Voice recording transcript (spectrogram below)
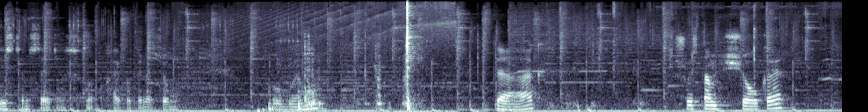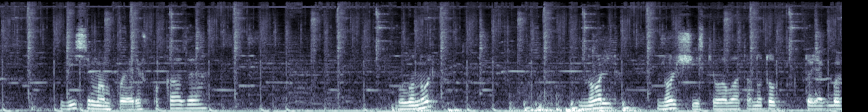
System Settings. Ну, хай поки на цьому. Пробуємо. Так. Щось там щелкає. 8 амперів показує. Було 0? 0, 0,6 кВт. Ну то, то якби.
